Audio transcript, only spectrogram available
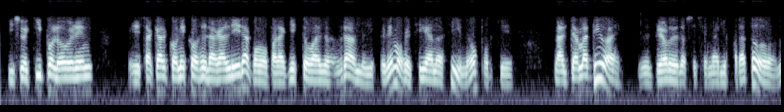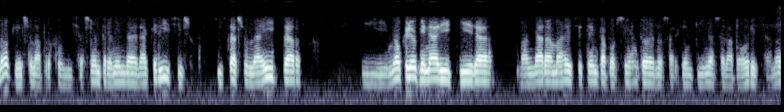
y su equipo logren eh, sacar conejos de la galera como para que esto vaya durando y esperemos que sigan así, ¿no? Porque la alternativa es el peor de los escenarios para todos, ¿no? Que es una profundización tremenda de la crisis, quizás una hiper y no creo que nadie quiera mandar a más del 70% de los argentinos a la pobreza. ¿no?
